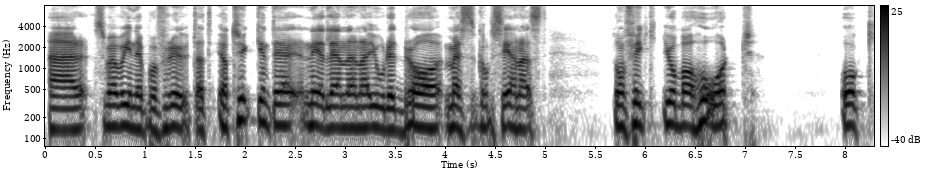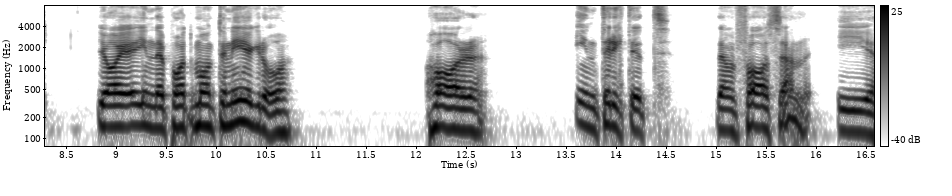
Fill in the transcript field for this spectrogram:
är, som jag var inne på förut, att jag tycker inte Nederländerna gjorde ett bra mästerskap senast. De fick jobba hårt och jag är inne på att Montenegro har inte riktigt den fasen i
